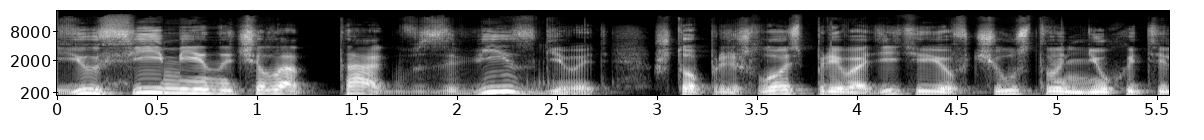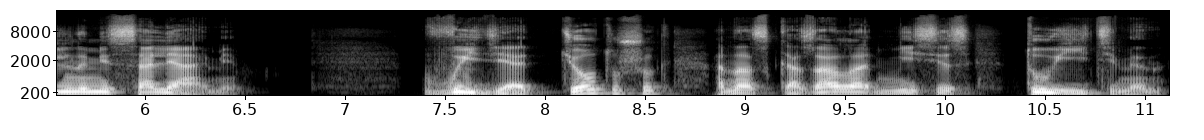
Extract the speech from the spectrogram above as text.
Юфимия начала так взвизгивать, что пришлось приводить ее в чувство нюхательными солями. Выйдя от тетушек, она сказала миссис Туитимен,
